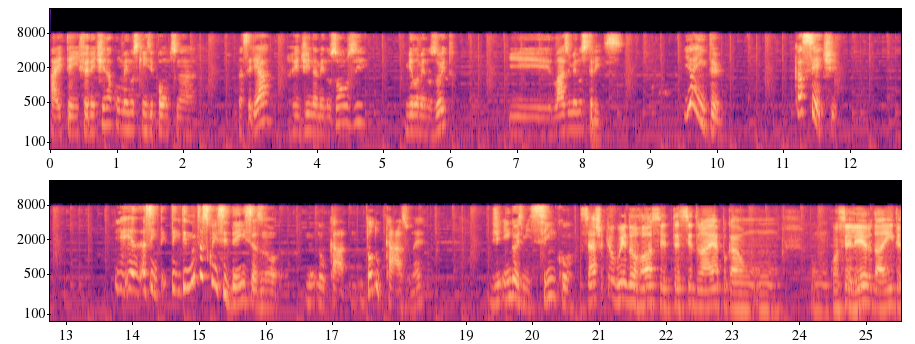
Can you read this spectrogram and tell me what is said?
Aí tem Fiorentina com menos 15 pontos na, na Serie A, Regina menos 11, Milan menos 8 e Lazio menos 3. E a Inter? Cacete. E, assim, tem, tem muitas coincidências no, no, no, no todo caso, né? De, em 2005. Você acha que o Guido Rossi ter sido na época um, um, um conselheiro da Inter,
